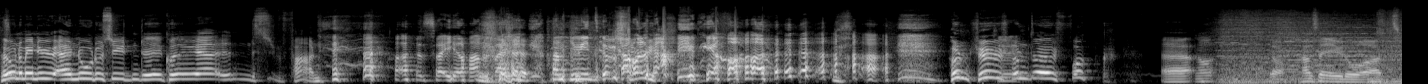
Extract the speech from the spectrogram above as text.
Från och med nu är Nord och Sydkorea... Fan. Säger han. Han är ju inte med. Ja. Hunches and fuck! Uh, ja. ja. han säger ju då att...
